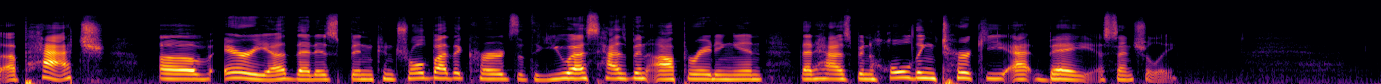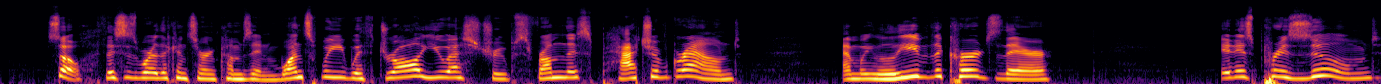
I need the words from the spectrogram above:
a patch of area that has been controlled by the Kurds that the U.S. has been operating in that has been holding Turkey at bay, essentially. So, this is where the concern comes in. Once we withdraw U.S. troops from this patch of ground and we leave the Kurds there, it is presumed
